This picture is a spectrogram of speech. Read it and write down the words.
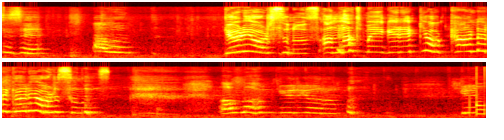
Size. Alın. Görüyorsunuz. Anlatmaya gerek yok. Karları görüyorsunuz. Allah'ım görüyorum. Gör-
